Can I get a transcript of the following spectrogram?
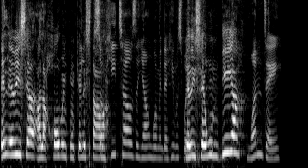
él le dice a, a la joven con que él So estaba, he tells the young woman that he was le with, dice, un día one day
